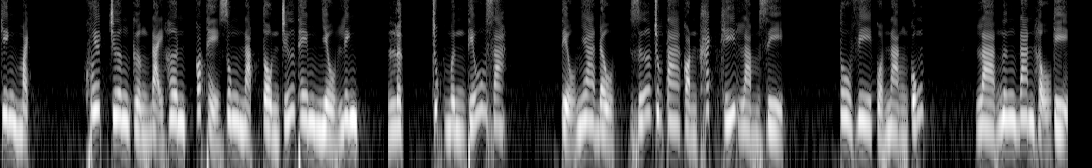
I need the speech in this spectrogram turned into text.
Kinh mạch. Khuyết trương cường đại hơn có thể dung nạp tồn chứ thêm nhiều linh. Lực. Chúc mừng thiếu gia. Tiểu nha đầu, giữa chúng ta còn khách khí làm gì? Tu vi của nàng cũng là ngưng đan hậu kỳ,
